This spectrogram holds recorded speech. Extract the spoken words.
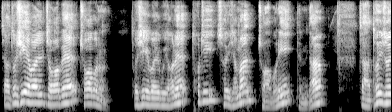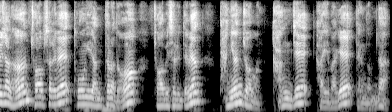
자, 도시개발조합의 조합원은 도시개발구역 안에 토지 소유자만 조합원이 됩니다. 자, 토지 소유자는 조합 설립에 동의하지 않더라도 조합이 설립되면 당연 조합원 강제 가입하게 되는 겁니다.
